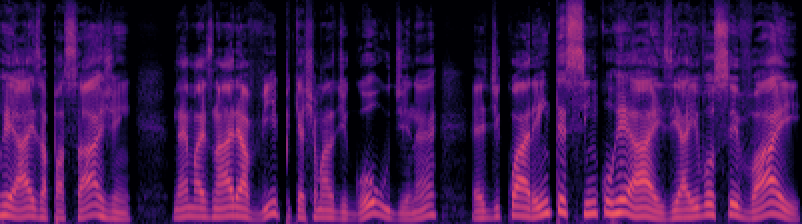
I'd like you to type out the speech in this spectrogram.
reais a passagem, né? Mas na área VIP, que é chamada de Gold, né? É de R$ reais. E aí você vai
